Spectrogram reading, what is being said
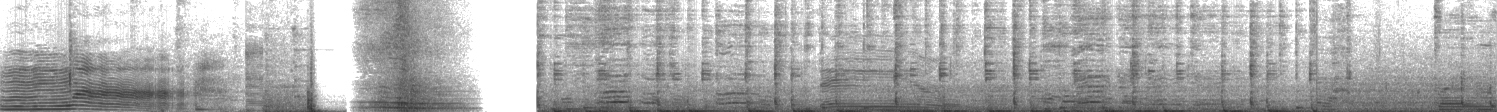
Mwah. Damn.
